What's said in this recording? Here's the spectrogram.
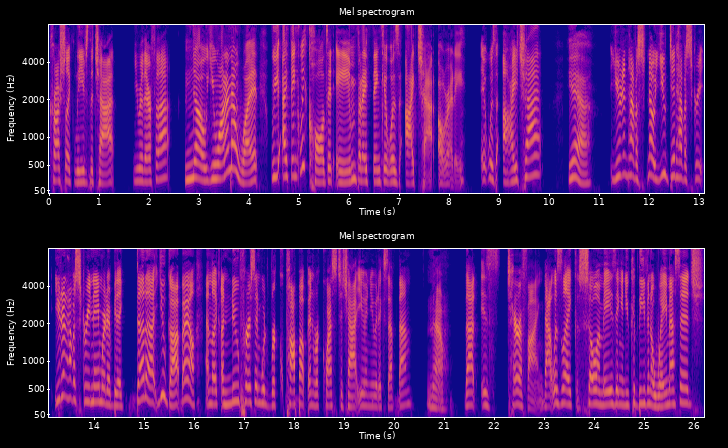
crush like leaves the chat? You were there for that? No, you want to know what? We I think we called it AIM, but I think it was iChat already. It was iChat. Yeah. You didn't have a no. You did have a screen. You didn't have a screen name where it'd be like da da. You got mail, and like a new person would rec- pop up and request to chat you, and you would accept them. No. That is terrifying. That was like so amazing, and you could leave an away message.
